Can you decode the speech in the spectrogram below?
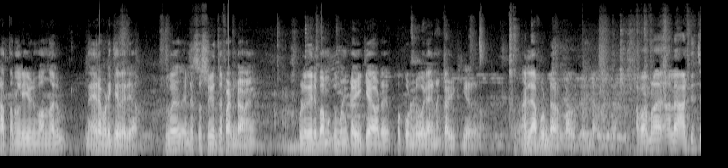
ഖത്തറിന് ലീവിന് വന്നാലും നേരെ പഠിക്കാൻ വരിക. ഇതിപ്പോൾ എന്റെ സുശ്രീത്തെ ഫ്രണ്ടാണ് പുള്ളി വരുമ്പോൾ നമുക്ക് ഇവിടെ കഴിക്കുക അവിടെ ഇപ്പോൾ കൊണ്ടുപോയി അങ്ങനെ കഴിക്കുകയാണ്. നല്ല ഫുഡാണ് കുഴപ്പമില്ല. അപ്പോൾ നമ്മളെ നല്ല അടിച്ച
